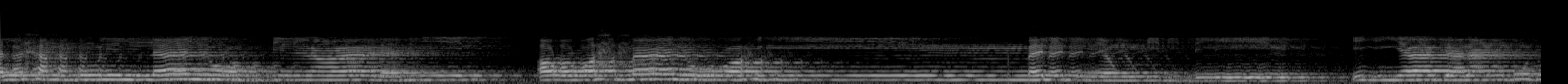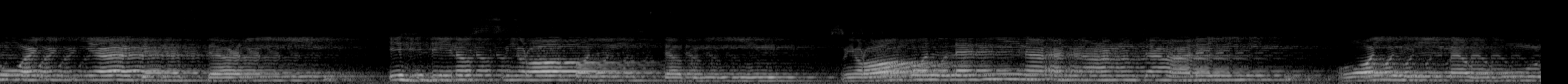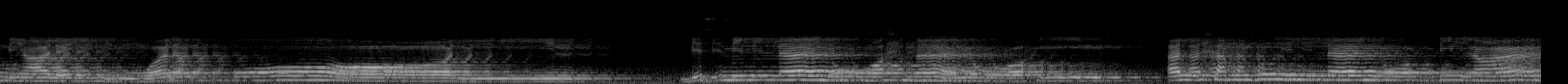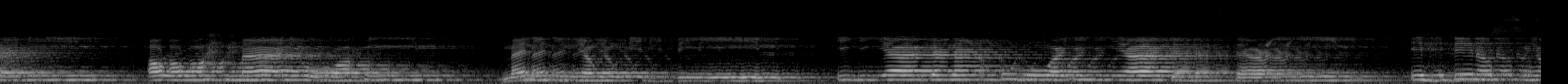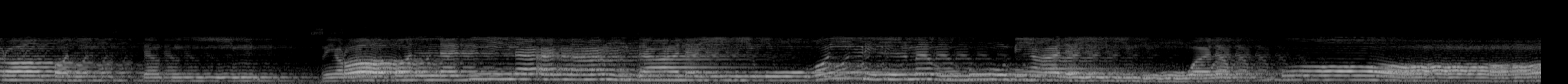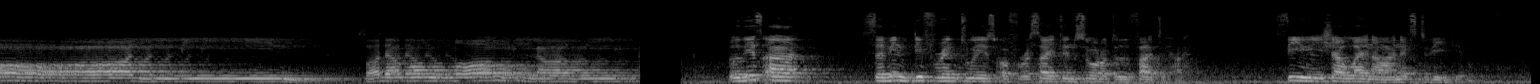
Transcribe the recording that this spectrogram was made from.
الحمد لله رب العالمين الرحمن الرحيم ملك يوم الدين إياك نعبد وإياك نستعين اهدنا الصراط المستقيم صراط الذين أنعمت الرحمن الرحيم. الحمد لله رب العالمين. الرحمن الرحيم. ملك يوم الدين. إياك نعبد وإياك نستعين. اهدنا الصراط المستقيم. صراط الذين أنعمت عليهم. So these are seven different ways of reciting Surah Al-Fatiha. See you inshallah in our next video.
